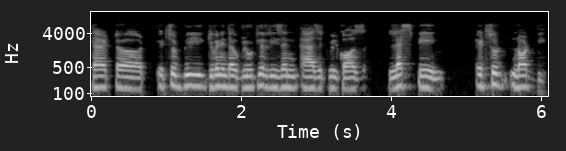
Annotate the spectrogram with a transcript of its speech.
that uh, it should be given in the gluteal region as it will cause less pain it should not be.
